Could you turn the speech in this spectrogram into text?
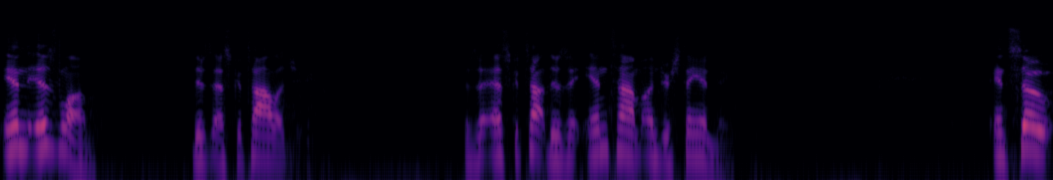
in Islam, there's eschatology? There's an eschatology, there's an end time understanding. And so,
